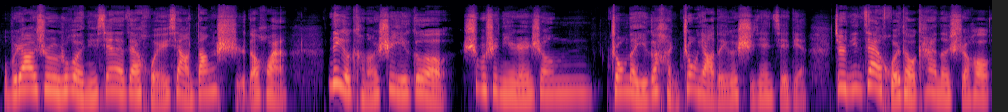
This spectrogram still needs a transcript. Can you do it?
我不知道是如果您现在再回想当时的话，那个可能是一个是不是您人生中的一个很重要的一个时间节点，就是您再回头看的时候，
